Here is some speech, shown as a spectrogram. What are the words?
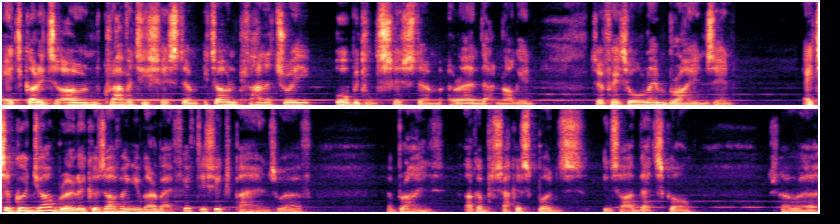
It's got its own gravity system, its own planetary orbital system around that noggin to fit all them brains in. It's a good job, really, because I think you've got about 56 pounds worth of brains, like a sack of spuds inside that skull. So, uh,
